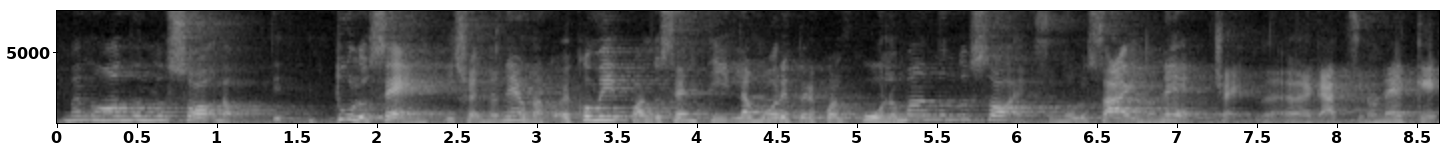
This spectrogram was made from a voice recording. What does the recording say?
ma no, non lo so, no, eh, tu lo senti, cioè non è una cosa, è come quando senti l'amore per qualcuno, ma non lo so, eh, se non lo sai non è, cioè eh, ragazzi, non è che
